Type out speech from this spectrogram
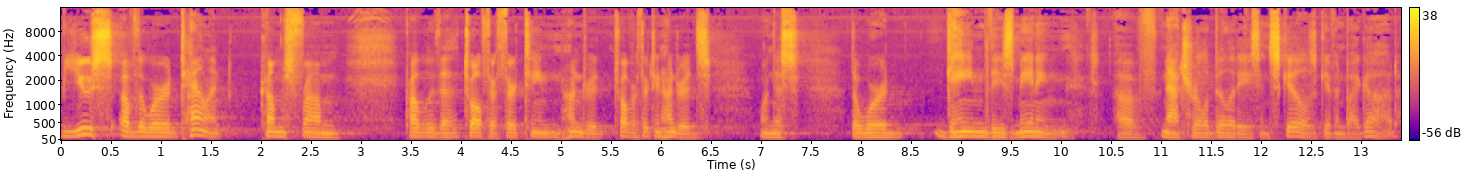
use of the word talent comes from probably the 12th or 1300, 12 or 1300s when this, the word gained these meanings of natural abilities and skills given by God.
